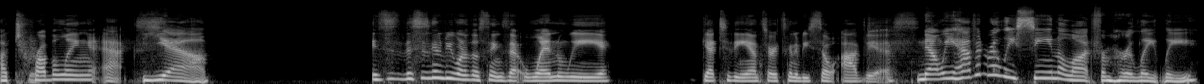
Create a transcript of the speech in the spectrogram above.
A troubling ex. yeah. Is this, this is going to be one of those things that when we get to the answer, it's going to be so obvious. Now, we haven't really seen a lot from her lately.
